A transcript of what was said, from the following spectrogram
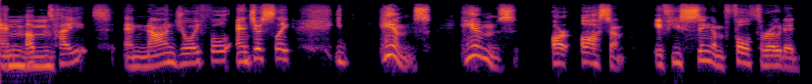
and Mhm. uptight and non-joyful and just like hymns hymns are awesome if you sing them full-throated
